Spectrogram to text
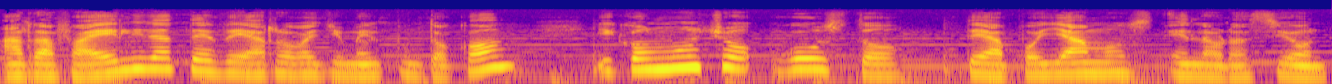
a rafaelidatv.com y con mucho gusto te apoyamos en la oración.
